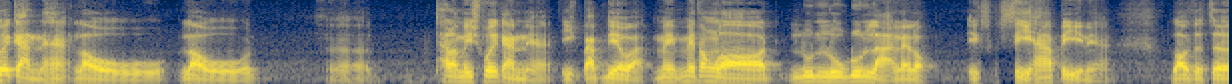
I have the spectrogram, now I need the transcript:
ช่วยกันนะฮะเราเราถ้าเราไม่ช่วยกันเนี่ย อีกแป๊บเดียวอะ่ะไม่ไม่ต้องรอรุ่นลูกรุ่นหลานอะไรหรอกอีกสี่ห้าปีเนี่ย เราจะเจอ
